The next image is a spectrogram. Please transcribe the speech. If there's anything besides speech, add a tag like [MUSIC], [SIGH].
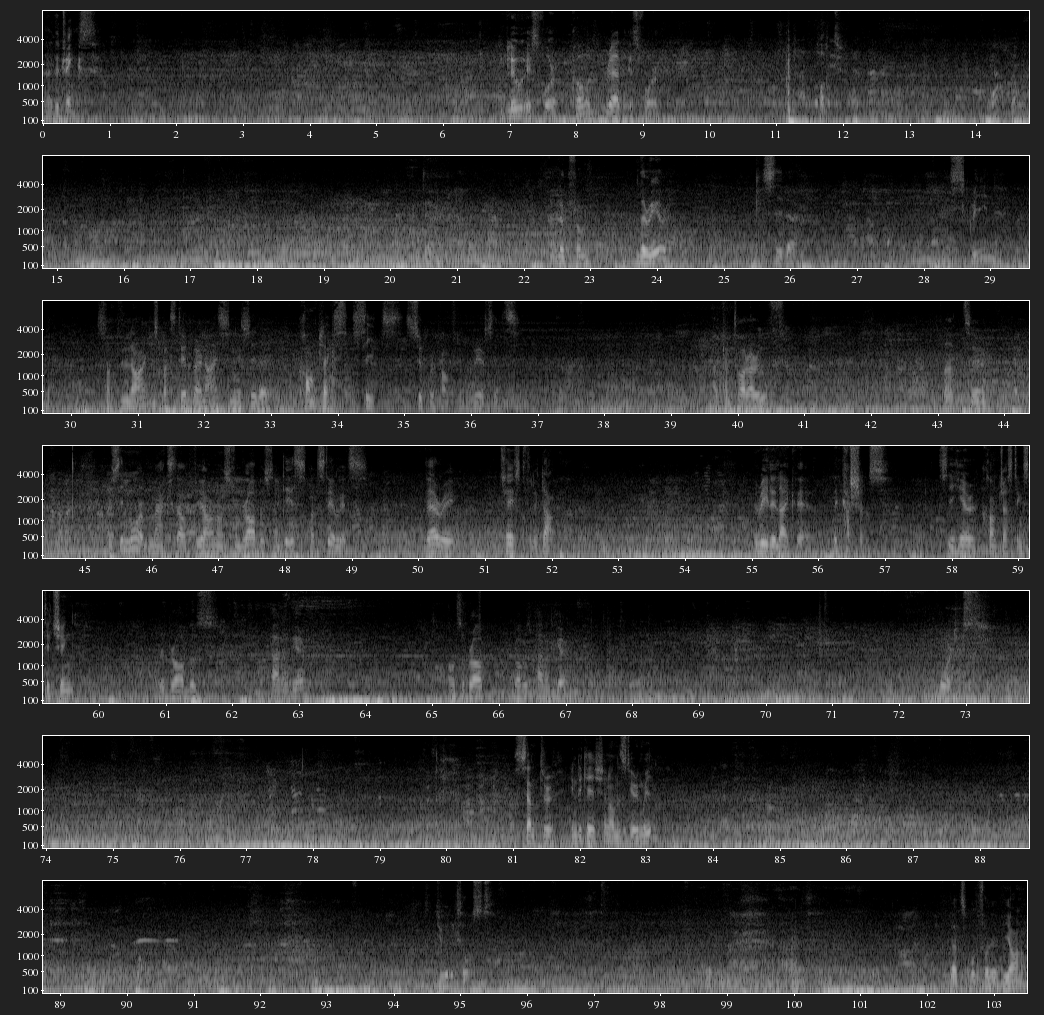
uh, the drinks. Blue is for cold, red is for hot. And uh, have a look from the rear. You can see the screen. It's not the largest, but still very nice. And you see the complex seats, super comfortable rear seats. Alcantara roof. But uh, I've seen more maxed out Vianos from Brabus than this, but still it's very tastefully done. I really like the, the cushions. See here, contrasting stitching. The Brabus panel here. Also Bra Brabus panel here. Gorgeous. Center indication on the steering wheel. dual exhaust. That's all for the Viano.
